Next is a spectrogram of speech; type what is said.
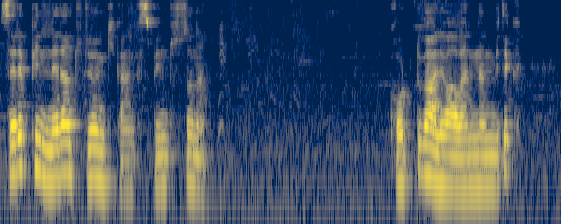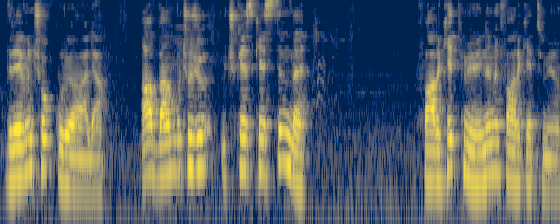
Serapin neden tutuyorsun ki kankas? Beni tutsana. Korktu galiba benden bir tık. Draven çok vuruyor hala. Abi ben bu çocuğu 3 kez kestim de fark etmiyor. inanın fark etmiyor.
